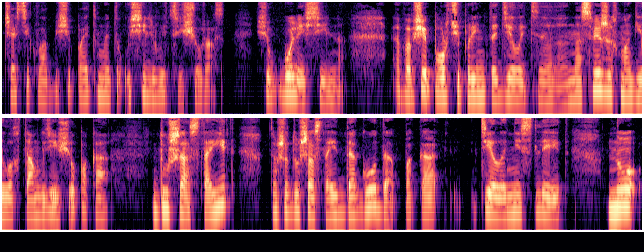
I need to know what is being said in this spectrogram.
части кладбища, поэтому это усиливается еще раз, еще более сильно. Вообще порчи принято делать э, на свежих могилах, там, где еще пока душа стоит, потому что душа стоит до года, пока тело не слеет. Но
